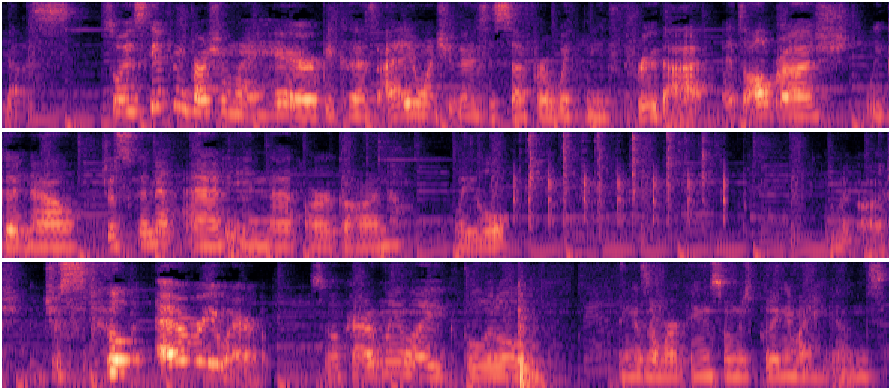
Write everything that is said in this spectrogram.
Yes. So I skipped brushing my hair because I didn't want you guys to suffer with me through that. It's all brushed, we good now. Just gonna add in that argan oil. Oh my gosh, it just spilled everywhere. So apparently like the little thing isn't working, so I'm just putting in my hands.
